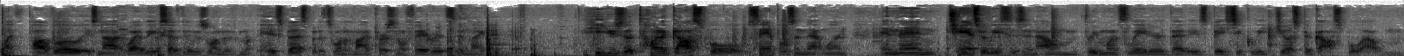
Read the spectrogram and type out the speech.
Life of Pablo is not widely accepted as one of his best, but it's one of my personal favorites and like he used a ton of gospel samples in that one. And then Chance releases an album three months later that is basically just a gospel album,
